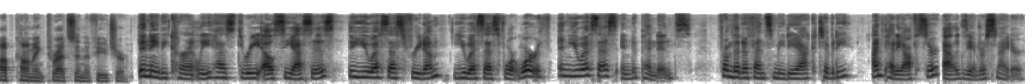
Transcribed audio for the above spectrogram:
upcoming threats in the future. The Navy currently has three LCSs the USS Freedom, USS Fort Worth, and USS Independence. From the Defense Media Activity, I'm Petty Officer Alexandra Snyder.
